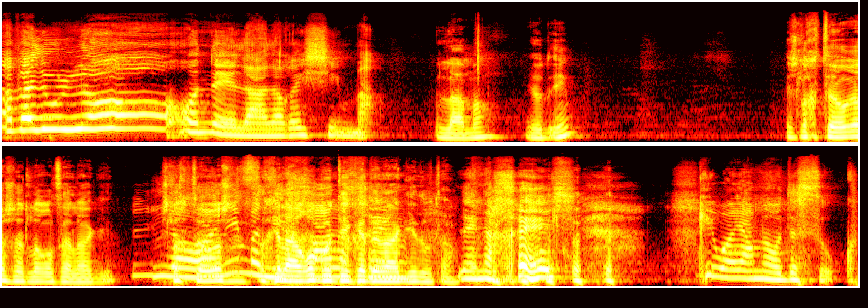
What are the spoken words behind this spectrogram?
אבל הוא לא עונה לה על הרשימה. למה? יודעים? יש לך תיאוריה שאת לא רוצה להגיד. לא, יש לך תיאוריה אני שתצטרכי להרוג מניחה אותי כדי לכם להגיד אותה. לנחש, כי הוא היה מאוד עסוק.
